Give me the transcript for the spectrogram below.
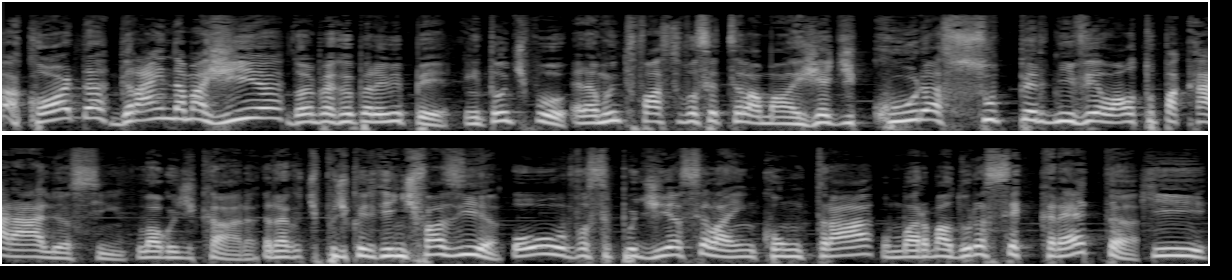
Acorda, grinda magia, dorme pra recuperar MP. Então, tipo, era muito fácil você ter lá uma magia de cura super nível alto pra caralho, assim, logo de cara. Era o tipo de coisa que a gente fazia. Ou você podia, sei lá, encontrar uma armadura secreta que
